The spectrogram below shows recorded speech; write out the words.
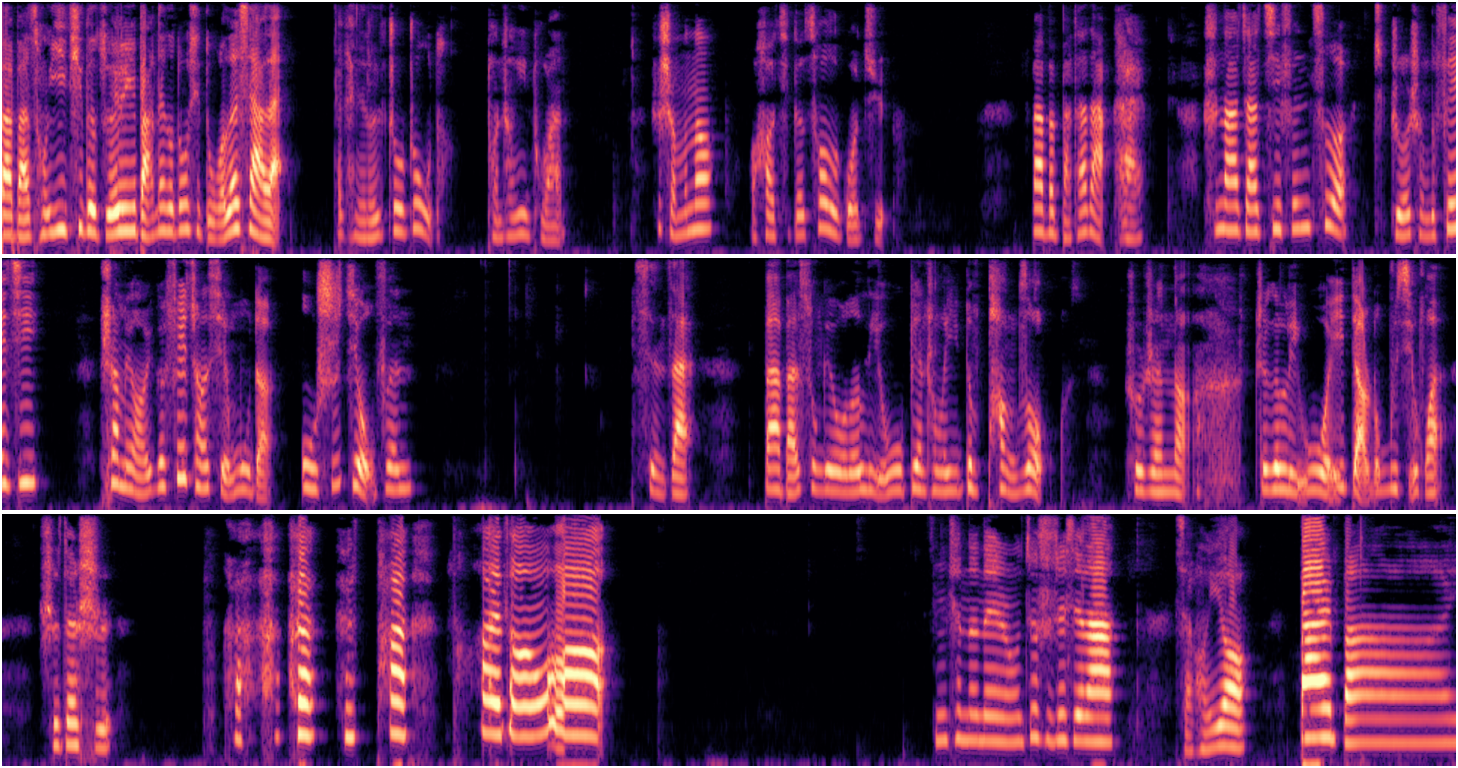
爸爸从 E.T. 的嘴里把那个东西夺了下来，他看起来皱皱的，团成一团，是什么呢？我好奇的凑了过去。爸爸把它打开，是那架积分册。折成的飞机，上面有一个非常醒目的五十九分。现在，爸爸送给我的礼物变成了一顿胖揍。说真的，这个礼物我一点都不喜欢，实在是，太太太疼了。今天的内容就是这些啦，小朋友。拜拜。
